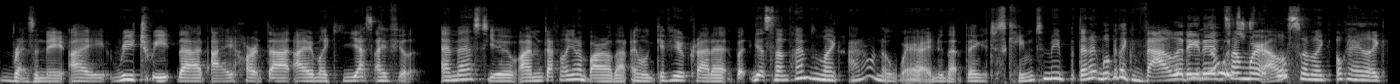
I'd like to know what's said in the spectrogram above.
resonate. I retweet that. I heart that. I am like, yes, I feel it. MSU. I'm definitely going to borrow that. I will give you credit. But yes, sometimes I'm like, I don't know where I knew that thing. It just came to me. But then it will be like validated know somewhere true. else. So I'm like, okay, like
